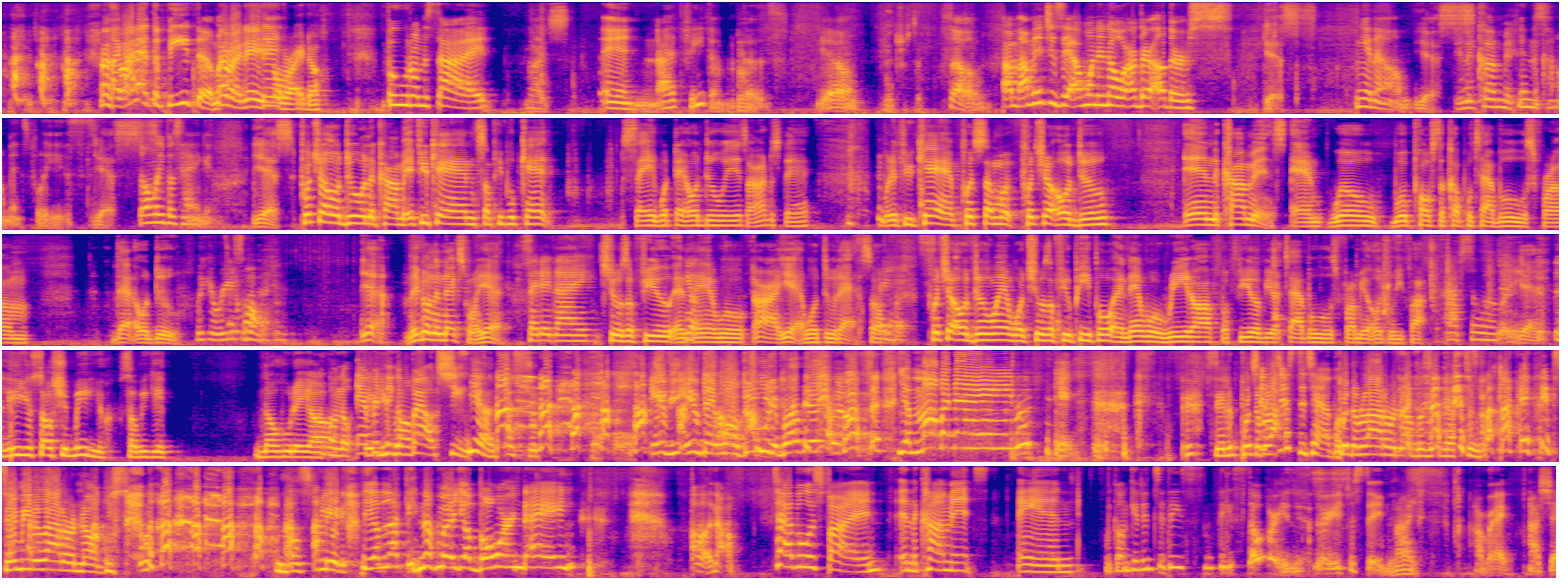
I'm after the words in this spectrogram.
Like I had to feed them. all right, they all right though. Food on the side, nice and I had to feed them mm. because yeah. interesting So I'm, I'm interested. I want to know: Are there others? yes You know, yes In the comments. in the comments, please. yes Don't leave us hanging. Yes. Put your Odu in the comment if you can. Some people can't say what their Odu is. I understand. but if you can, put some put your Odu in the comments and we'll we'll post a couple taboos from that Odu. we can read That's them all. Right. Yeah. Maybe on the next one, yeah. Say their name. Choose a few and Yeah. then we'll all right, yeah, we'll do that. So Yes. put your Odu in, we'll choose a few people and then we'll read off a few of your taboos from your Odu Ifa. Absolutely. Yeah. Leave your social media so we can know who they are. We're gonna know If you everything want- about you. Yeah, just if you, if they want to. your birthday? Your mama name. Send it, put them Just, li- just the taboo. put them lottery numbers in there too. Send me the lottery numbers. We gonna split it. your lucky number, your born day. Oh no. taboo is fine in the comments, and we're gonna get into these these stories. Very interesting. Nice. All right, Ashe.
